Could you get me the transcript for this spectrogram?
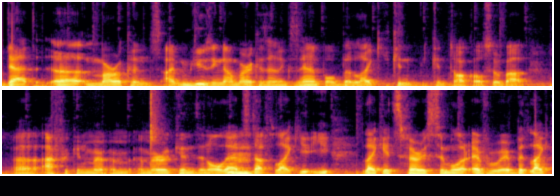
that uh, Moroccans. I'm using now America as an example, but like you can you can talk also about uh, African Americans and all that stuff. Like you, you, like it's very similar everywhere. But like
